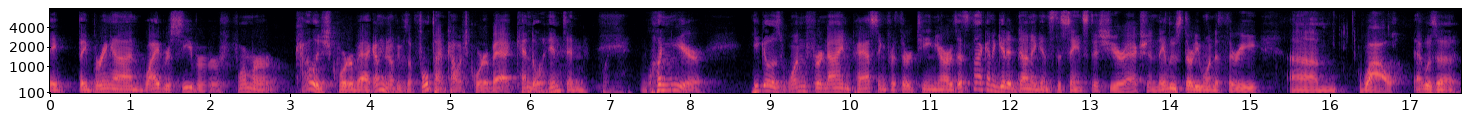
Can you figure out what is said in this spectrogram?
they they bring on wide receiver, former college quarterback. I don't even know if he was a full time college quarterback. Kendall Hinton, one year. He goes one for nine passing for 13 yards. That's not going to get it done against the Saints this year. Action. They lose 31 to three. Um, wow, that was a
